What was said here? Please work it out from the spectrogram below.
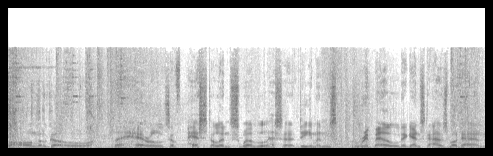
Long ago, the heralds of pestilence were lesser demons who rebelled against Azmodan.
